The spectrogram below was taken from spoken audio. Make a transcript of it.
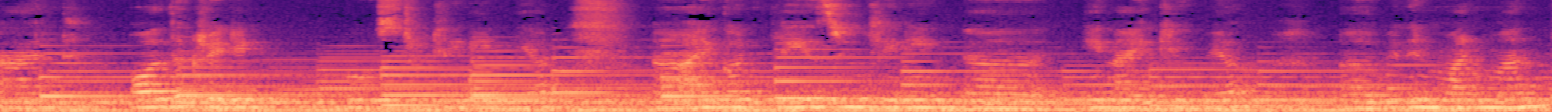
and all the credit goes to Clini India. Uh, I got placed in Clini uh, in IQVIA uh, within one month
